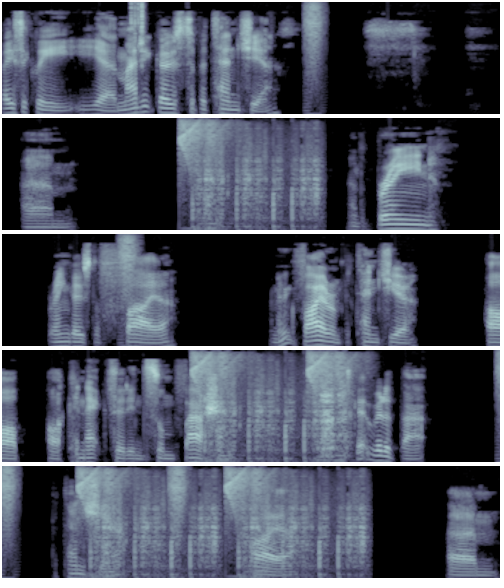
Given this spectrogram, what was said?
basically, yeah, magic goes to Potentia. Um, and the brain, brain goes to fire. And I think fire and Potentia are are connected in some fashion. Get rid of that. Potentia, fire. Um,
